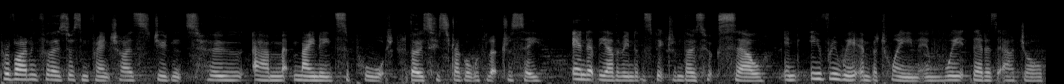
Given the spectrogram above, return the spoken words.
providing for those disenfranchised students who um, may need support, those who struggle with literacy, and at the other end of the spectrum, those who excel, and everywhere in between, and we, that is our job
